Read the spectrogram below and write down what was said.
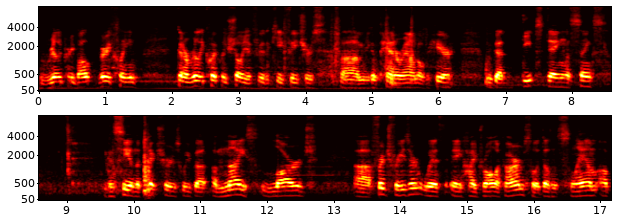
really pretty boat, very clean. I'm Going to really quickly show you a few of the key features. Um, you can pan around over here. We've got deep stainless sinks. You can see in the pictures we've got a nice large uh, fridge freezer with a hydraulic arm so it doesn't slam up,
